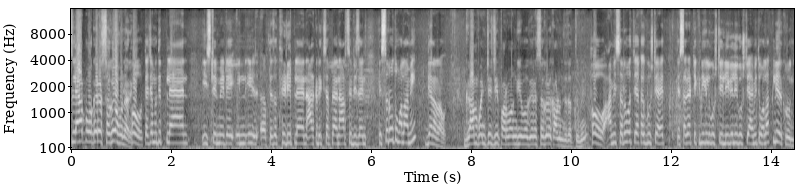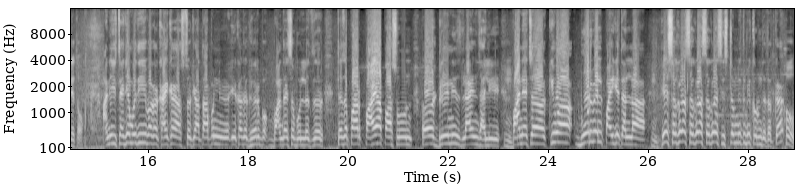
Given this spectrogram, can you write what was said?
स्लॅब वगैरे सगळं होणार हो त्याच्यामध्ये प्लॅन इस्टिमेट इन त्याचा three D plan architecture plan R C design हे सर्व तुम्हाला आम्ही देणार आहोत. ग्रामपंचायतीची परवानगी वगैरे सगळं काढून देतात तुम्ही? हो आम्ही सर्व त्या काही गोष्टी आहेत त्या सगळ्या टेक्निकल गोष्टी लिगली गोष्टी आम्ही तुम्हाला क्लिअर करून देतो. आणि त्याच्यामध्ये बघा काय काय असतं की आता आपण एखादं घर बांधायचं बोललं तर त्याचं पार पायापासून ड्रेनेज लाईन झाली. पाण्याचं किंवा बोरवेल पाहिजे त्यांना. हे सगळं सगळं सगळं सिस्टमने तुम्ही करून देतात का? हो.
